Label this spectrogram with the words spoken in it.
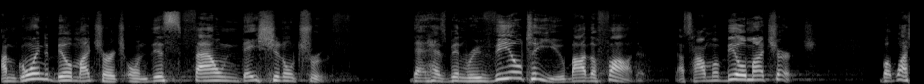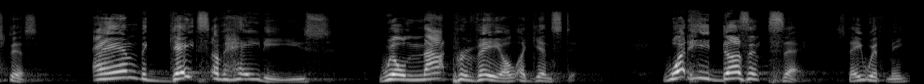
I'm going to build my church on this foundational truth that has been revealed to you by the Father. That's how I'm going to build my church. But watch this. And the gates of Hades will not prevail against it. What he doesn't say, stay with me,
